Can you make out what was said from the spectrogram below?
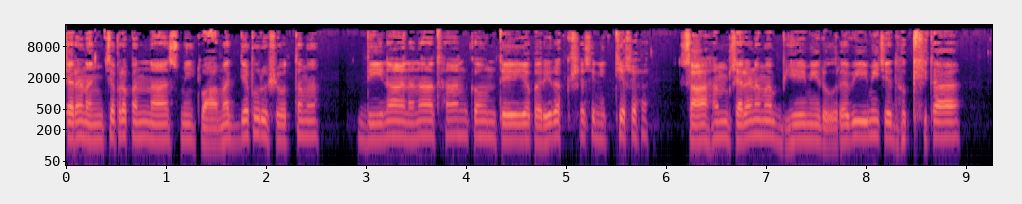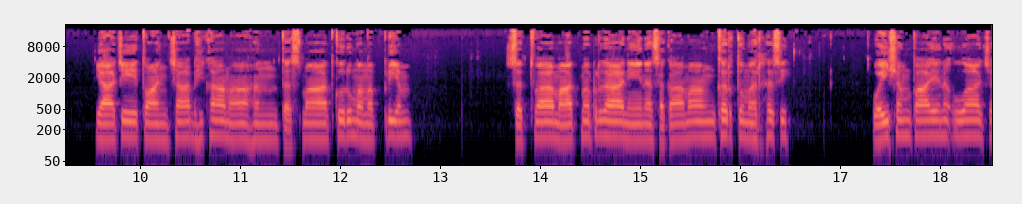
शरणञ्च प्रपन्नास्मि। त्वामद्य पुरुषोत्तम दीनाननाथान् कौन्तेय परिरक्षसि नित्यशः। साहं शरणमभ्येमि रोरवीमि च दुःखिता। याचे त्वाञ्चाभिकामाहं तस्मात् कुरु मम प्रियं स त्वामात्मप्रदानेन सकामां कर्तुमर्हसि। वैशम्पायन उवाच।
